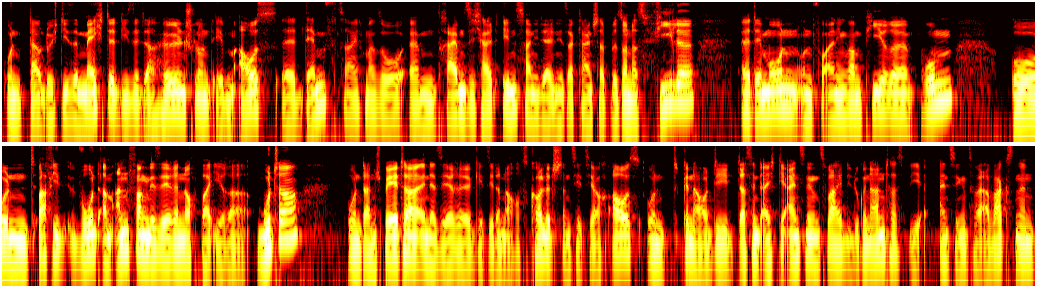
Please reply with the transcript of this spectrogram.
Und dadurch diese Mächte, die dieser Höllenschlund eben ausdämpft, äh, sage ich mal so, ähm, treiben sich halt in Sunnydale, in dieser Kleinstadt, besonders viele äh, Dämonen und vor allen Dingen Vampire rum. Und Buffy wohnt am Anfang der Serie noch bei ihrer Mutter und dann später in der Serie geht sie dann auch aufs College, dann zieht sie auch aus. Und genau, die, das sind eigentlich die einzigen zwei, die du genannt hast, die einzigen zwei Erwachsenen,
